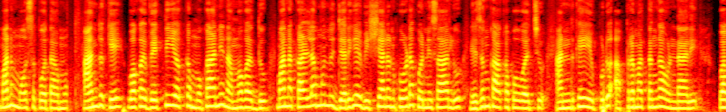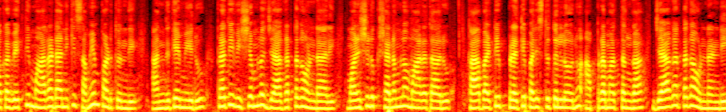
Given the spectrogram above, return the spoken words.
మనం మోసపోతాము. అందుకే ఒక వ్యక్తి యొక్క ముఖాన్ని నమ్మవద్దు. మన కళ్ళ ముందు జరిగే విషయాలను కూడా కొన్నిసార్లు నిజం కాకపోవచ్చు. అందుకే ఎప్పుడు అప్రమత్తంగా ఉండాలి. ఒక వ్యక్తి మారడానికి సమయం పడుతుంది. అందుకే మీరు ప్రతి విషయంలో జాగ్రత్తగా ఉండాలి. మనుషులు క్షణంలో మారతారు. కాబట్టి ప్రతి పరిస్థితుల్లోనూ అప్రమత్తంగా జాగ్రత్తగా ఉండండి.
